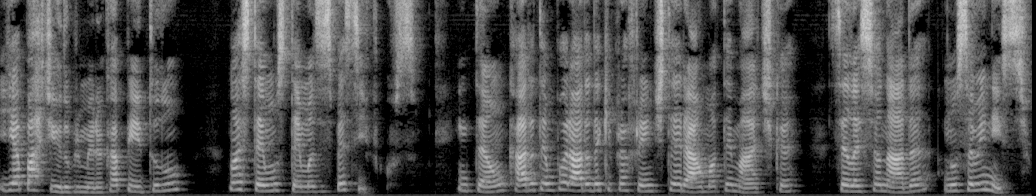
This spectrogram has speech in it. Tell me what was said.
E a partir do primeiro capítulo, nós temos temas específicos. Então, cada temporada daqui para frente terá uma temática selecionada no seu início.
